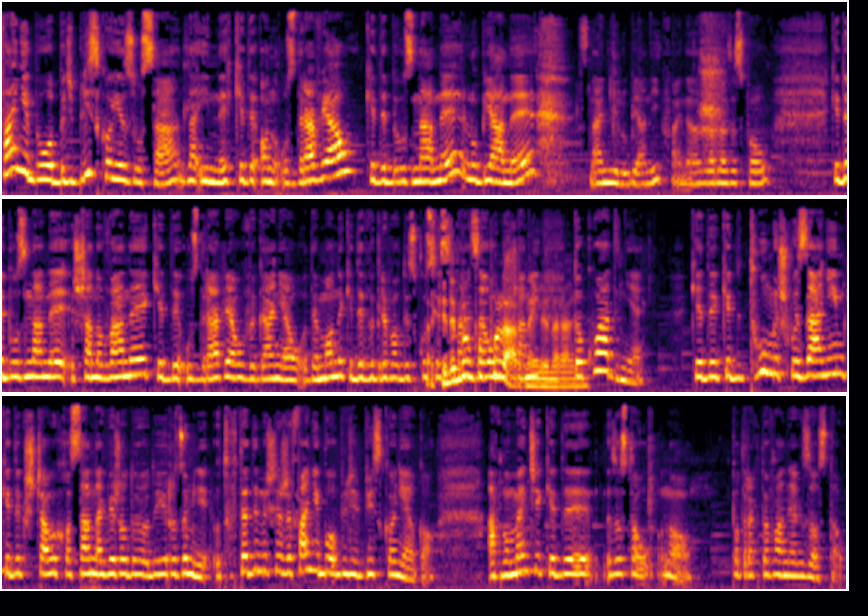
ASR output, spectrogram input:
fajnie było być blisko Jezusa dla innych, kiedy on uzdrawiał, kiedy był znany, lubiany, znani, lubiani, fajna nazwa dla zespołu, kiedy był znany, szanowany, kiedy uzdrawiał, wyganiał demony, kiedy wygrywał dyskusje Tak, kiedy z był faryzeuszami. popularny generalnie. Dokładnie. Kiedy, kiedy tłumy szły za nim, kiedy krzyczały Hosanna, wierzą do, do Jerozolimie. To wtedy myślę, że fajnie było być blisko niego. A w momencie, kiedy został no, potraktowany jak został,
